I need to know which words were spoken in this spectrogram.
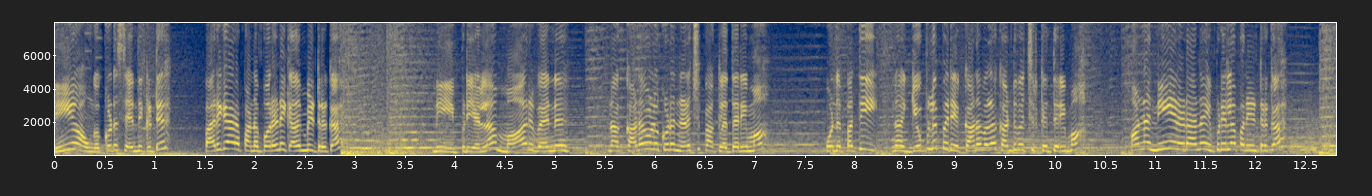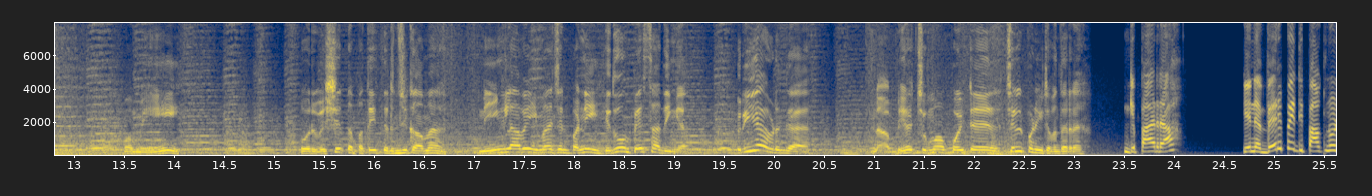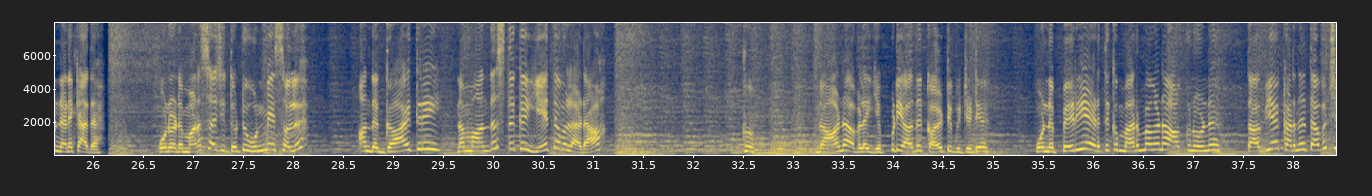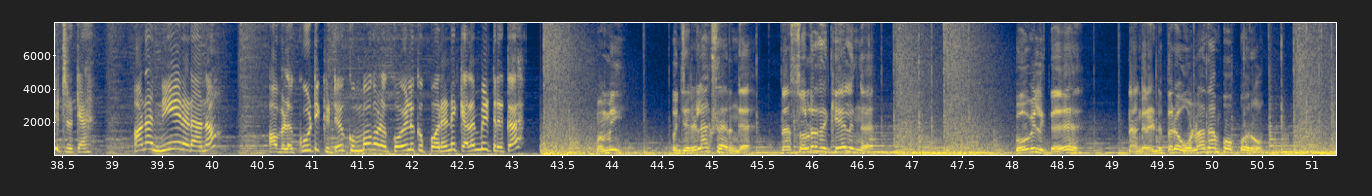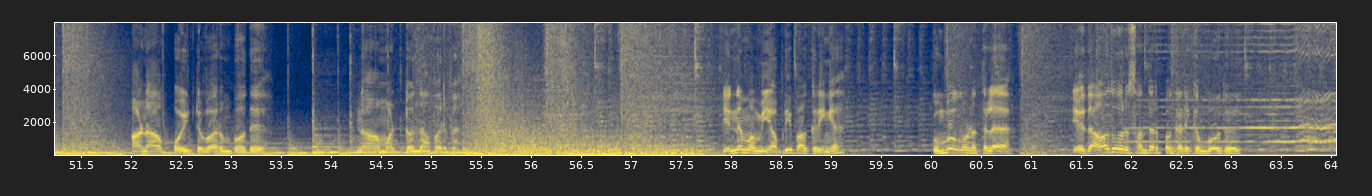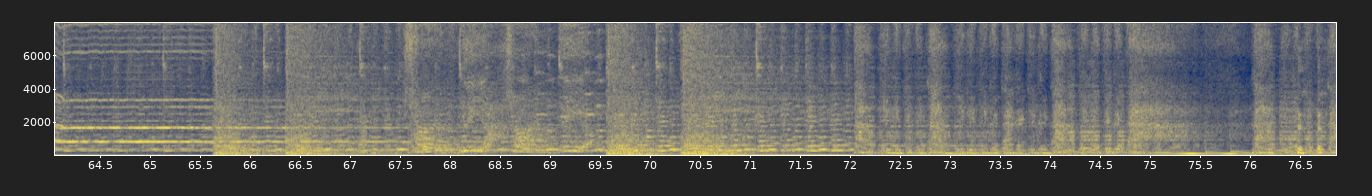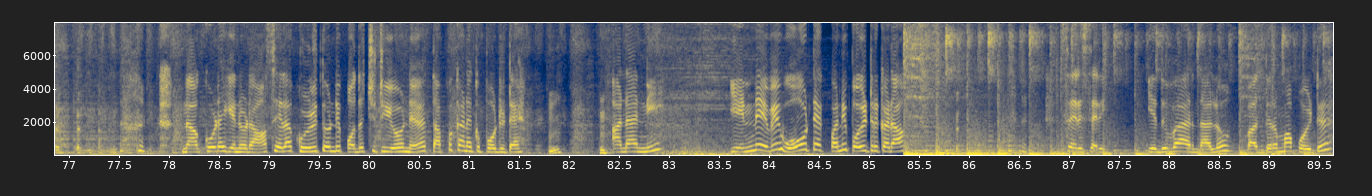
நீயும் அவங்க கூட சேர்ந்துக்கிட்டு பரிகாரம் பண்ண போறேன்னு கிளம்பிட்டு இருக்க? நீ இப்படி எல்லாம் மாறுவேன்னு நான் கனவுல கூட நினைச்சு பார்க்கல தெரியுமா? உன்னை பத்தி நான் எவ்வளவு பெரிய கனவெல்லாம் கண்டு வச்சிருக்கேன் தெரியுமா? ஆனா நீ என்னடானா இப்படி எல்லாம் பண்ணிட்டு இருக்க மம்மி ஒரு விஷயத்த பத்தி தெரிஞ்சுக்காம நீங்களாவே இமேஜின் பண்ணி எதுவும் பேசாதீங்க. ஃப்ரீயா விடுங்க. நான் அப்படியே சும்மா போயிட்டு சில் பண்ணிட்டு வந்துடுறேன். இங்க பாருடா என்ன வெறுப்பேத்தி பார்க்கணும்னு நினைக்காத. உன்னோட மனசாட்சி தொட்டு உண்மையை சொல்லு. அந்த காயத்ரி நம்ம அந்தஸ்துக்கு ஏத்தவளாடா? நானும் அவளை எப்படியாவது கழட்டி விட்டுட்டு உன்னை பெரிய இடத்துக்கு மருமகனா ஆக்கணும்னு தவியா கடந்து தவிச்சிட்டு இருக்கேன். ஆனா நீ என்னடானா? அவளை கூட்டிக்கிட்டு கும்பகோணம் கோயிலுக்கு போறேன்னு கிளம்பிட்டு இருக்க மம்மி கொஞ்சம் ரிலாக்ஸா இருங்க. நான் சொல்றத கேளுங்க. கோவிலுக்கு நாங்க ரெண்டு பேரும் ஒன்னா தான் போக போறோம். ஆனா போயிட்டு வரும்போது நான் மட்டும்தான் வருவேன். என்ன மம்மி அப்படி பாக்குறீங்க? கும்பகோணத்துல ஏதாவது ஒரு சந்தர்ப்பம் கிடைக்கும் போது நான் கூட என்னோட ஆசையெல்லாம் குழி தோண்டி புதைச்சிட்டியோன்னு தப்பு கணக்கு போட்டுட்டேன். ஆனா நீ என்னவே ஓவர்டேக் பண்ணி போயிட்டு இருக்கடா சரி சரி. எதுவா இருந்தாலும் பத்திரமா போயிட்டு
